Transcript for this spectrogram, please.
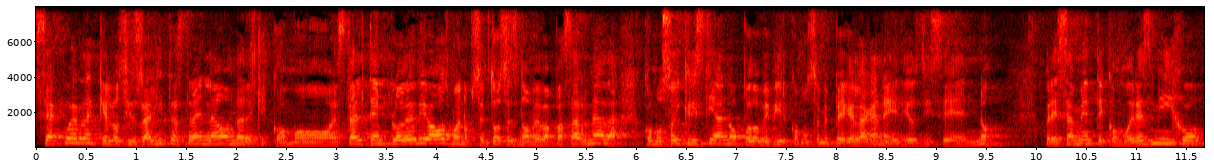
¿Se acuerdan que los israelitas traen la onda de que como está el templo de Dios, bueno, pues entonces no me va a pasar nada? Como soy cristiano, puedo vivir como se me pegue la gana y Dios dice, no, precisamente como eres mi hijo,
